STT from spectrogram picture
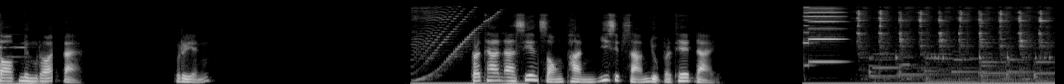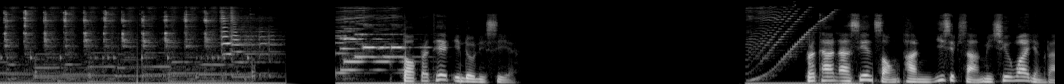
ตอบ 108 เหรียญ ประธานอาเซียน 2023 อยู่ประเทศใด ตอบประเทศอินโดนีเซีย ประธานอาเซียน 2023 มีชื่อว่าอย่างไร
